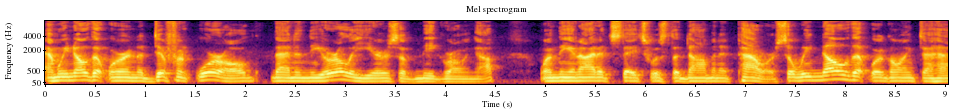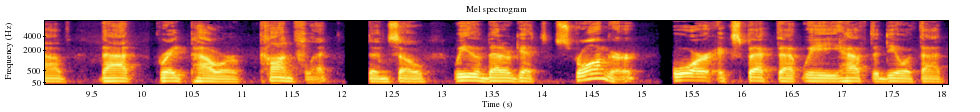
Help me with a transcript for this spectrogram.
And we know that we're in a different world than in the early years of me growing up when the United States was the dominant power. So we know that we're going to have that great power conflict. And so we either better get stronger or expect that we have to deal with that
